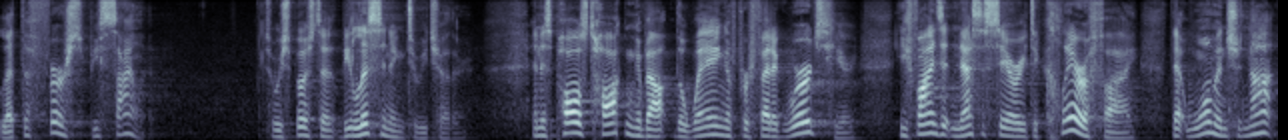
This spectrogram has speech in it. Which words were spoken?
let the first be silent. So we're supposed to be listening to each other. And as Paul's talking about the weighing of prophetic words here, he finds it necessary to clarify that woman should not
